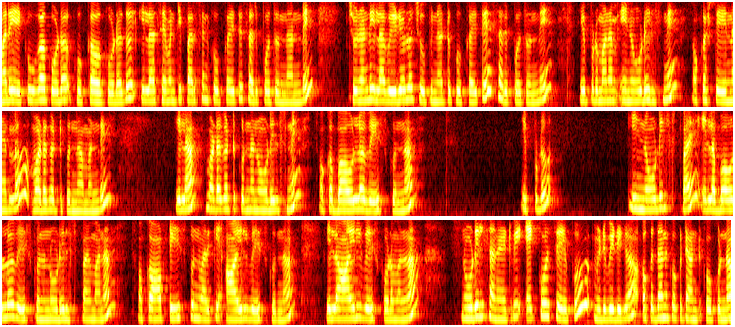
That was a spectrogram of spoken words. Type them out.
మరీ ఎక్కువగా కూడా కుక్ అవ్వకూడదు. ఇలా సెవెంటీ పర్సెంట్ కుక్ అయితే సరిపోతుందండి. చూడండి ఇలా వీడియోలో చూపినట్టు కుక్ అయితే సరిపోతుంది. ఇప్పుడు మనం ఈ నూడిల్స్ని ఒక స్టెయినర్లో వడగట్టుకుందామండి. ఇలా వడగట్టుకున్న నూడిల్స్ని ఒక బౌల్లో వేసుకుందాం. ఇప్పుడు ఈ నూడిల్స్ పై ఇలా బౌల్లో వేసుకున్న నూడిల్స్ పై మనం ఒక హాఫ్ టీ స్పూన్ వరకు ఆయిల్ వేసుకుందాం. ఇలా ఆయిల్ వేసుకోవడం వల్ల నూడిల్స్ అనేటివి ఎక్కువసేపు విడివిడిగా ఒకదానికొకటి అంటుకోకుండా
